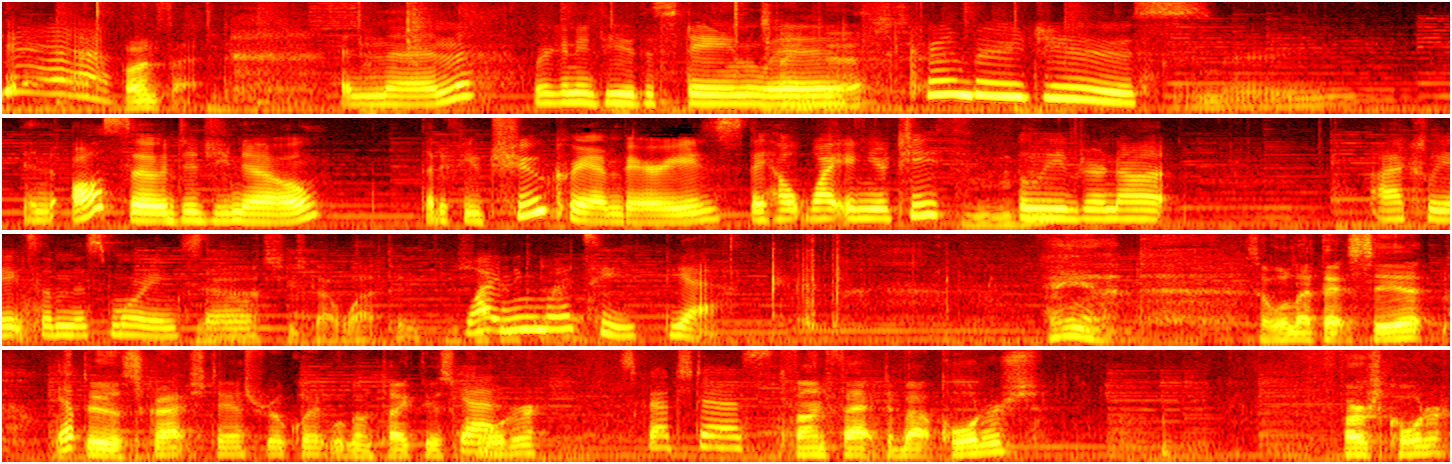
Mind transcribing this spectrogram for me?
Yeah. Fun fact. And then we're going to do the stain, with test. cranberry juice. Cranberry. And also, did you know that if you chew cranberries, they help whiten your teeth, mm -hmm. believe it or not. I actually ate some this morning, so. Yeah, she's got white teeth. Whitening my teeth, yeah. And so we'll let that sit. Let's yep. do a scratch test real quick. We're going to take this yeah. quarter. Scratch test. Fun fact about quarters. First quarter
